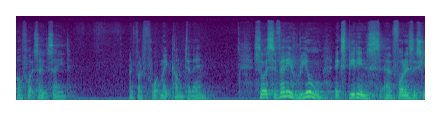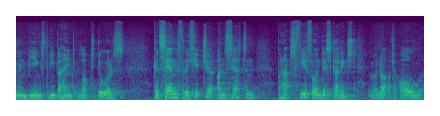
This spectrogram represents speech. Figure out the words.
of what's outside and for what might come to them. So it's a very real experience uh, for us as human beings to be behind locked doors, concerned for the future, uncertain, perhaps fearful and discouraged. We're not all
